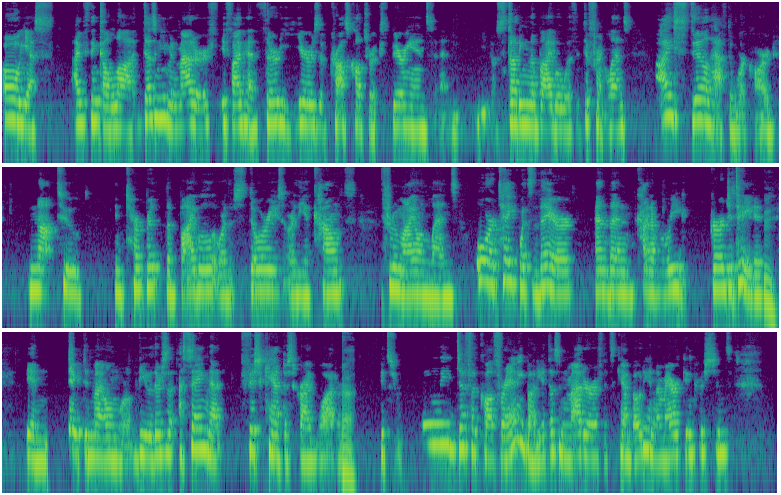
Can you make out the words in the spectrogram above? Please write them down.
Oh yes. I think a lot. Doesn't even matter if, if I've had 30 years of cross cultural experience and you know studying the Bible with a different lens I still have to work hard not to interpret the Bible or the stories or the accounts through my own lens or take what's there and then kind of regurgitate it mm. in shaped in my own worldview. There's a, a saying that fish can't describe water. Ah. It's really difficult for anybody. It doesn't matter if it's Cambodian, American Christians,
